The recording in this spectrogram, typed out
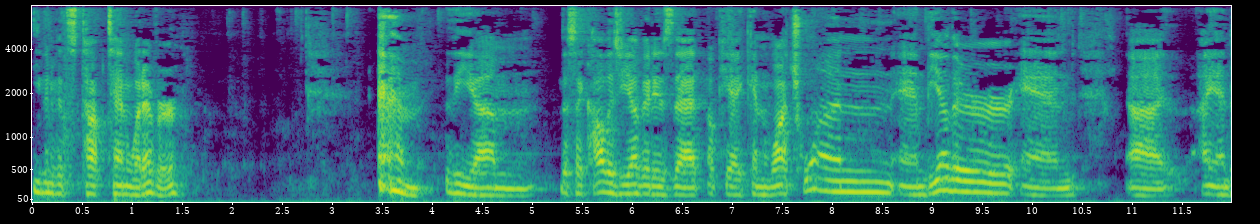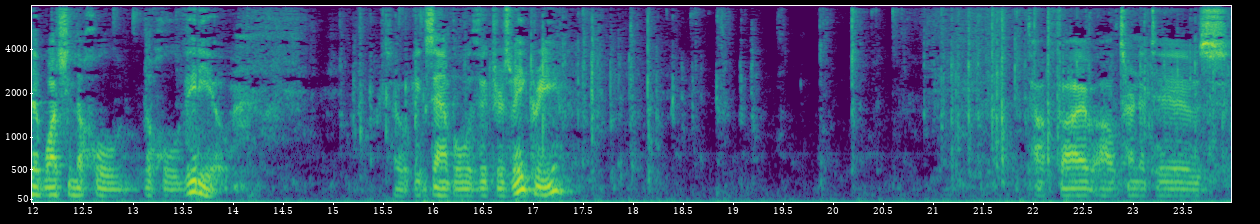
Even if it's top 10, whatever, the, um, the psychology of it is that, okay, I can watch one and the other, and uh, I end up watching the whole, the whole video. So example with Victor's Bakery, top five alternatives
